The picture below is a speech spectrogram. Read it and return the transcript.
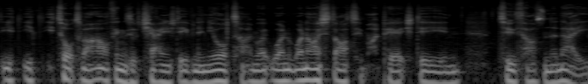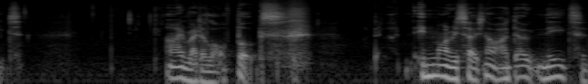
you you talked about how things have changed even in your time like when when I started my PhD in 2008, I read a lot of books. In my research now, I don't need to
